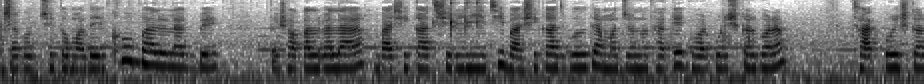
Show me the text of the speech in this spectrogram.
আশা করছি তোমাদের খুব ভালো লাগবে। তো সকালবেলা বাসি কাজ সেরে নিয়েছি। বাসি কাজ বলতে আমার জন্য থাকে ঘর পরিষ্কার করা, ছাদ পরিষ্কার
